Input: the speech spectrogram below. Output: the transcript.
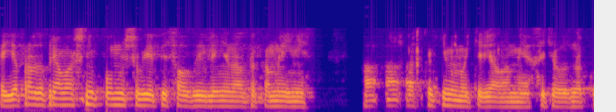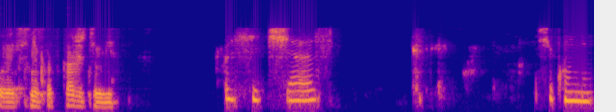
Я, правда, прям аж не помню, чтобы я писал заявление на ознакомление. А, а, а с какими материалами я хотел ознакомиться, не подскажете мне? Сейчас. Секунду.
